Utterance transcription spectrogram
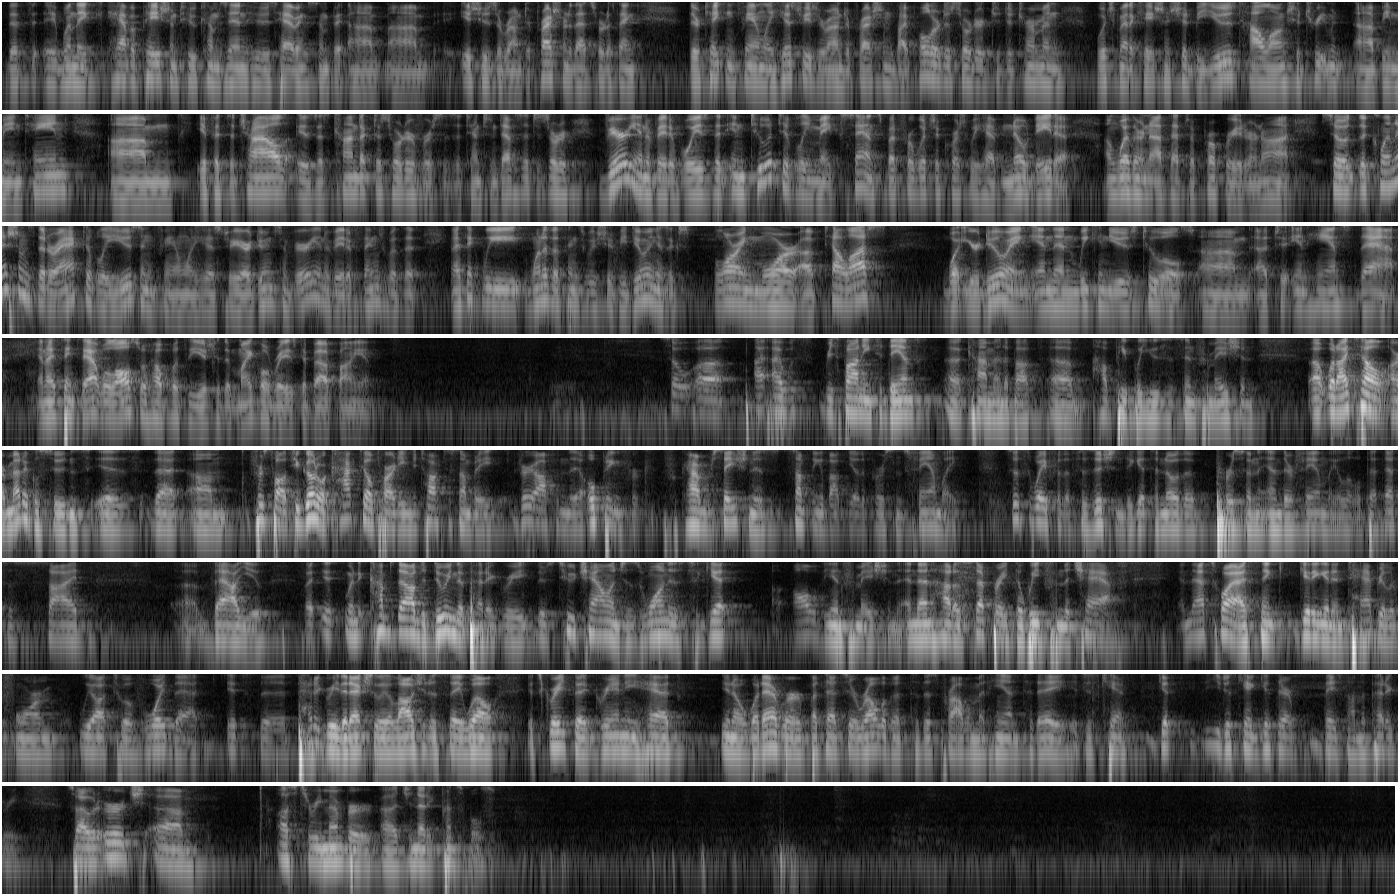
That the, when they have a patient who comes in who's having some um, um, issues around depression or that sort of thing, They're taking family histories around depression, bipolar disorder to determine which medication should be used, how long should treatment uh, be maintained. Um, if it's a child, is this conduct disorder versus attention deficit disorder? Very innovative ways that intuitively make sense, but for which, of course, we have no data on whether or not that's appropriate or not. So the clinicians that are actively using family history are doing some very innovative things with it. And I think we, one of the things we should be doing is exploring more of tell us what you're doing, and then we can use tools um, uh, to enhance that. And I think that will also help with the issue that Michael raised about buy-in. So uh, I, I was responding to Dan's uh, comment about uh, how people use this information. Uh, what I tell our medical students is that, um, first of all, if you go to a cocktail party and you talk to somebody, very often the opening for, for conversation is something about the other person's family. So this is a way for the physician to get to know the person and their family a little bit. That's a side uh, value. But it, when it comes down to doing the pedigree, there's two challenges. One is to get all of the information, and then how to separate the wheat from the chaff. And that's why I think getting it in tabular form, we ought to avoid that. It's the pedigree that actually allows you to say, well, it's great that Granny had, you know, whatever, but that's irrelevant to this problem at hand today. It just can't get, you just can't get there based on the pedigree. So I would urge um, us to remember uh, genetic principles.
